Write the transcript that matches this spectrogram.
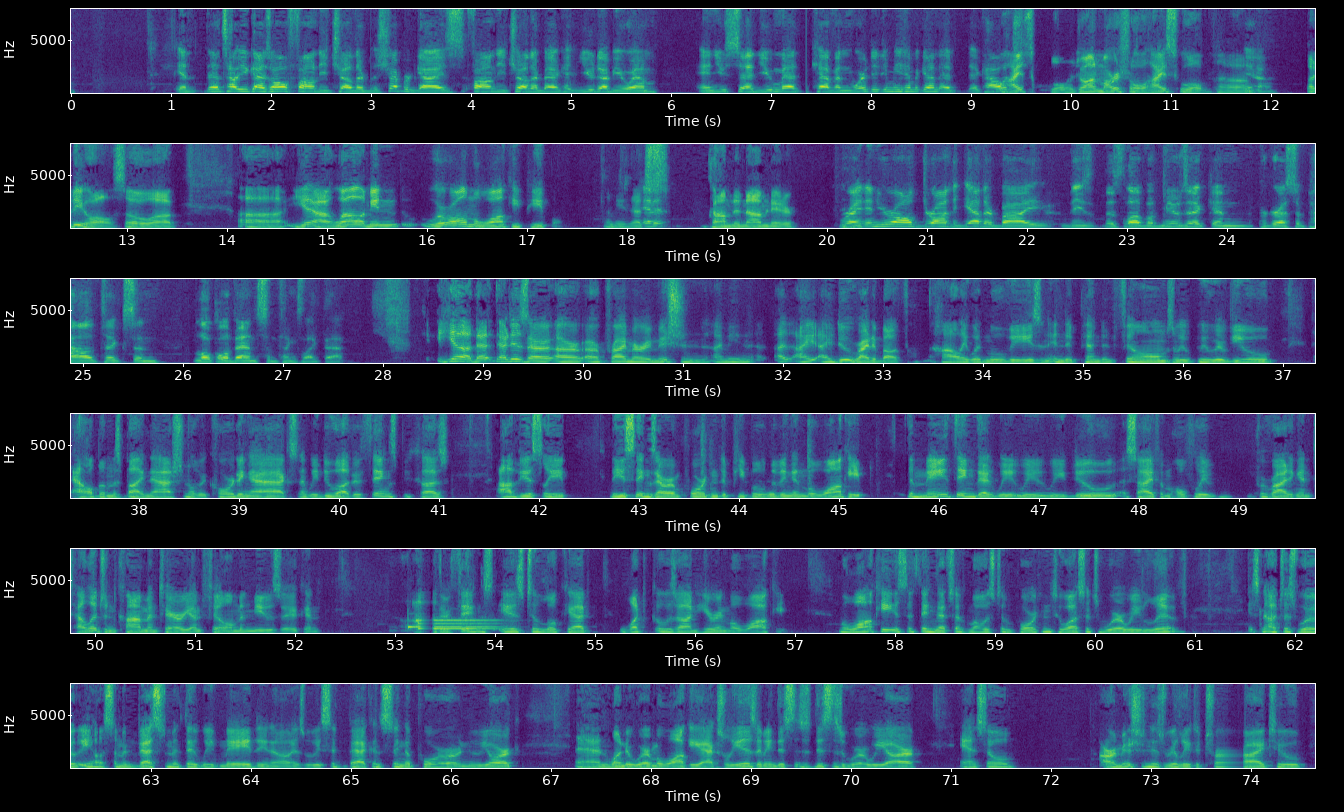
And that's how you guys all found each other. The Shepherd guys found each other back at UWM. And you said you met Kevin. Where did you meet him again? At, at college? High school, John Marshall High School. Uh, yeah. Buddy Hall. So, uh, uh, yeah, well, I mean, we're all Milwaukee people. I mean, that's it, common denominator. Right, and you're all drawn together by these this love of music and progressive politics and local events and things like that. Yeah, that, that is our, our, our primary mission. I mean, I, I do write about Hollywood movies and independent films. We, we review albums by national recording acts, and we do other things because obviously these things are important to people living in Milwaukee. The main thing that we, we, we do, aside from hopefully providing intelligent commentary on film and music and other things, is to look at what goes on here in Milwaukee. Milwaukee is the thing that's of most important to us. It's where we live. It's not just where you know some investment that we've made. You know, as we sit back in Singapore or New York and wonder where Milwaukee actually is. I mean, this is this is where we are, and so our mission is really to try to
